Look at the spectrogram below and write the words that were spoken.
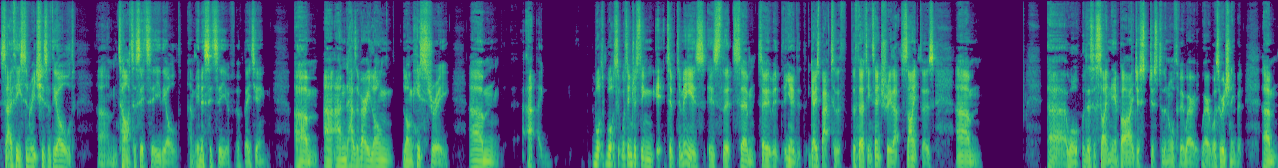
southeastern reaches of the old um, Tartar city, the old um, inner city of, of Beijing, um, and has a very long long history. Uh, what's what's what's interesting to, to me is is that um, so it, you know it goes back to the, the 13th century that site does um, uh, well there's a site nearby just just to the north of it where it, where it was originally but um,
